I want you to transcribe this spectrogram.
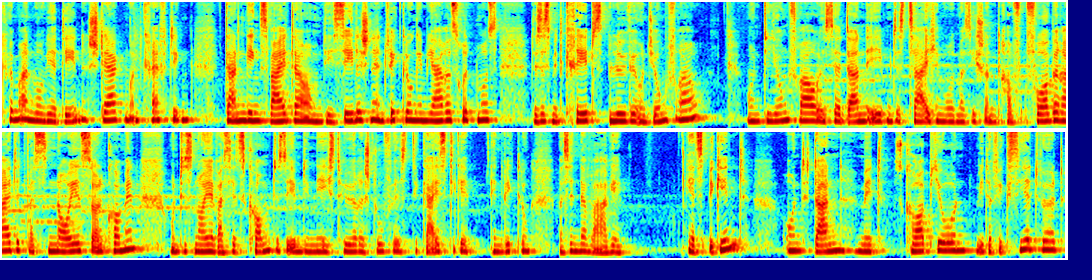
kümmern, wo wir den stärken und kräftigen. Dann ging es weiter um die seelischen Entwicklungen im Jahresrhythmus. Das ist mit Krebs, Löwe und Jungfrau. Und die Jungfrau ist ja dann eben das Zeichen, wo man sich schon darauf vorbereitet, was Neues soll kommen. Und das Neue, was jetzt kommt, ist eben die nächsthöhere Stufe, ist die geistige Entwicklung, was in der Waage jetzt beginnt und dann mit Skorpion wieder fixiert wird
